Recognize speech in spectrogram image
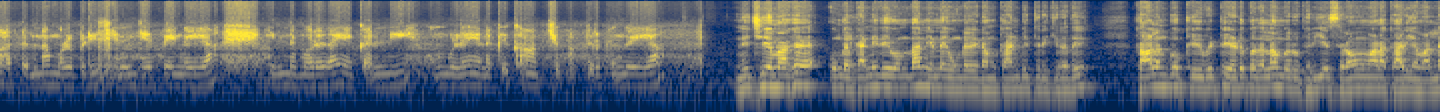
பார்த்துருந்தா முறைப்படி செஞ்சுருப்பேங்க ஐயா. இந்த முறை தான் என் கண்ணி உங்களை எனக்கு காமிச்சு கொடுத்துருக்கு. கொடுத்துருக்குங்க ஐயா நிச்சயமாக உங்கள் கன்னி தெய்வம் தான் என்னை உங்களிடம் காண்பித்திருக்கிறது. காலன்போக்கு விட்டு எடுப்பதெல்லாம் ஒரு பெரிய சிரமமான காரியம் அல்ல.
